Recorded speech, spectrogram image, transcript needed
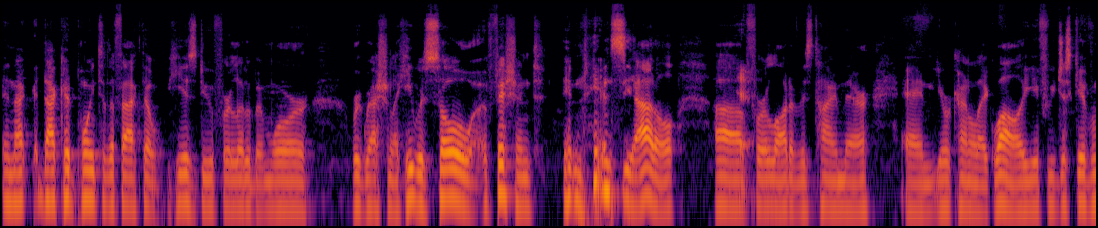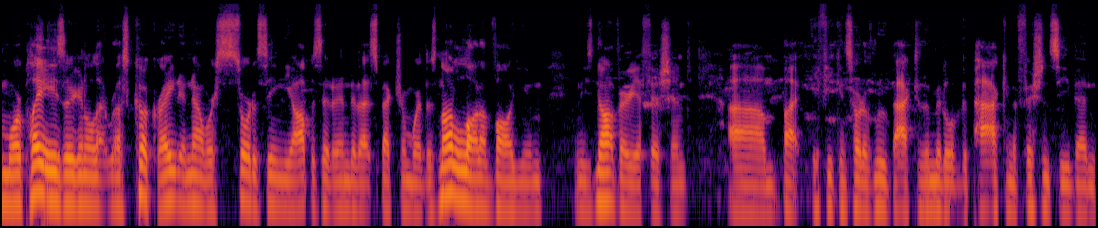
and that that could point to the fact that he is due for a little bit more regression. Like he was so efficient in in Seattle uh, yeah. for a lot of his time there, and you're kind of like, well, if we just give him more plays, they're going to let Russ cook, right? And now we're sort of seeing the opposite end of that spectrum where there's not a lot of volume and he's not very efficient. Um, but if he can sort of move back to the middle of the pack in efficiency, then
